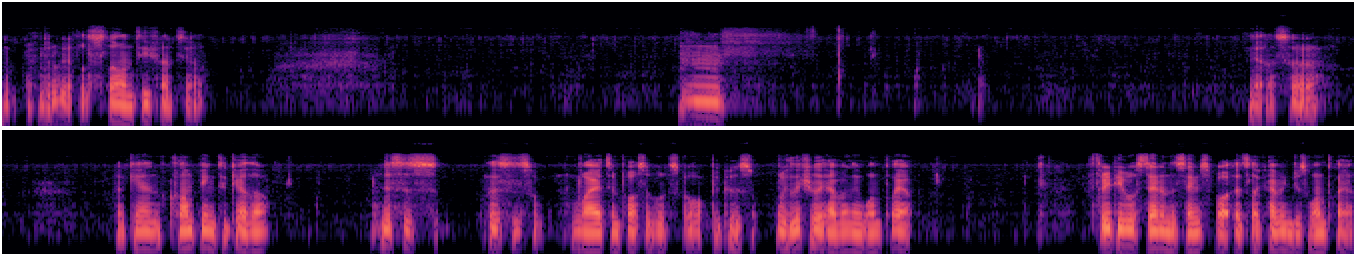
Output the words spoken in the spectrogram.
A little bit slow on defense, yeah. Mm. Yeah, so again, clumping together. This is this is why it's impossible to score because we literally have only one player. If three people stand in the same spot, it's like having just one player.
